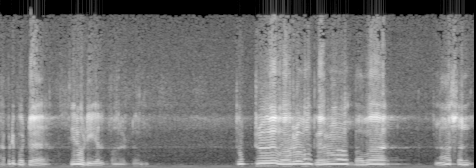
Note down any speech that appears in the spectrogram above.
அப்படிப்பட்ட திருவடிகள் வரட்டும். துற்று வரும் பெரும் பவ நாசன்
